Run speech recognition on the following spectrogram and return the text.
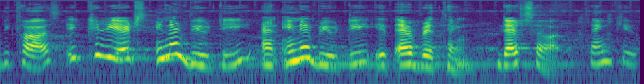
because it creates inner beauty and inner beauty is everything. That's all. Thank you.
